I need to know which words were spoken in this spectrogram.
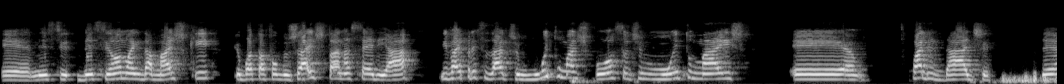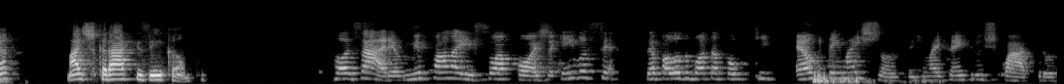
é, nesse desse ano, ainda mais que, que o Botafogo já está na Série A e vai precisar de muito mais força, de muito mais é, qualidade, né? mais craques em campo. Rosária, me fala aí, sua aposta. Quem você. Você falou do Botafogo que é o que tem mais chances, mas entre os quatro:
